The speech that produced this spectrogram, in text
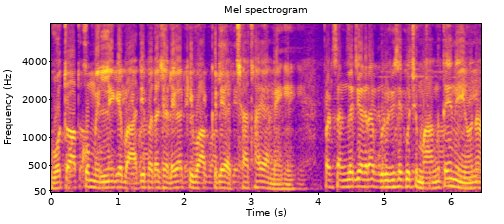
वो तो आपको मिलने के बाद ही पता चलेगा कि वो आपके लिए अच्छा था या नहीं। पर संगत जी, अगर आप गुरु जी से कुछ मांगते नहीं हो ना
